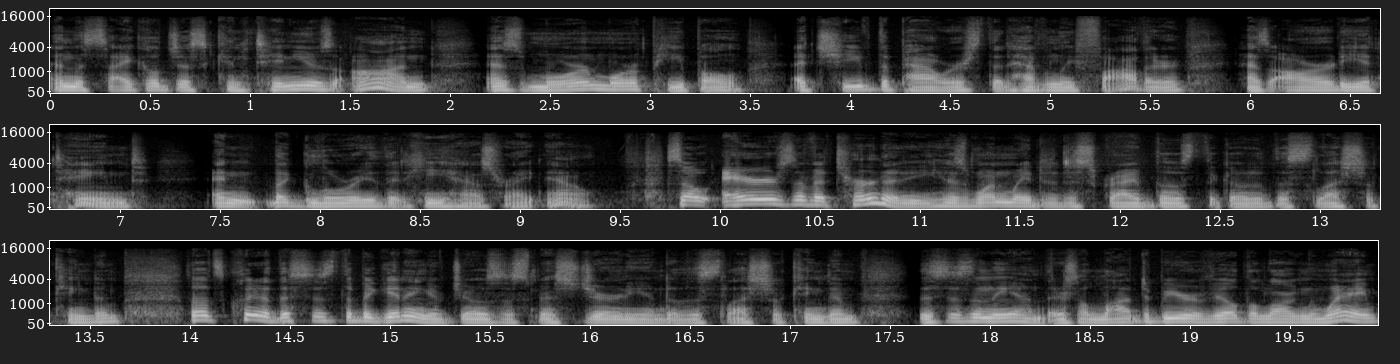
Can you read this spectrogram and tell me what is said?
And the cycle just continues on as more and more people achieve the powers that Heavenly Father has already attained and the glory that he has right now. So, heirs of eternity is one way to describe those that go to the celestial kingdom. Though it's clear this is the beginning of Joseph Smith's journey into the celestial kingdom. This isn't the end. There's a lot to be revealed along the way.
